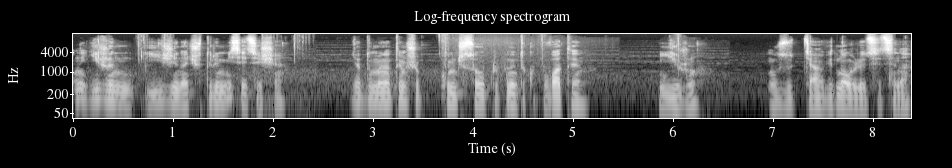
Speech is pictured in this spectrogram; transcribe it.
мене їжі, їжі на 4 місяці ще. Я думаю над тим, щоб тимчасово припинити купувати їжу. Взуття відновлюється ціна.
